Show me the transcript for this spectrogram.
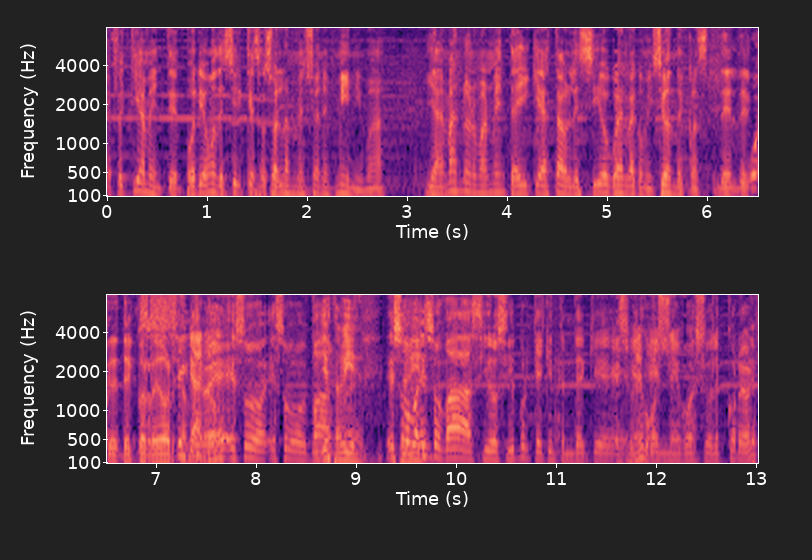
efectivamente, podríamos decir que esas son las menciones mínimas. Y además, normalmente ahí queda establecido cuál es la comisión del, del, del- Bueno, del corredor sí, también, claro, ¿no? eh, eso, eso va Y está bien, Eso, está bien. eso va sí o sí porque hay que entender que Es un el, el negocio. negocio del corredor.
